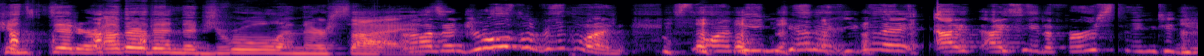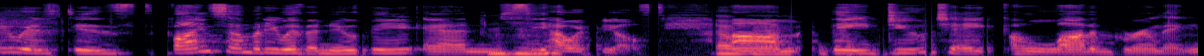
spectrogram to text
consider other than the drool and their size? Oh, the drool's a big one. So I mean, you gotta, you gotta. I, I say the first thing to do is is find somebody with a Newfie and mm-hmm. see how it feels. Okay. Um, they do take a lot of grooming.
